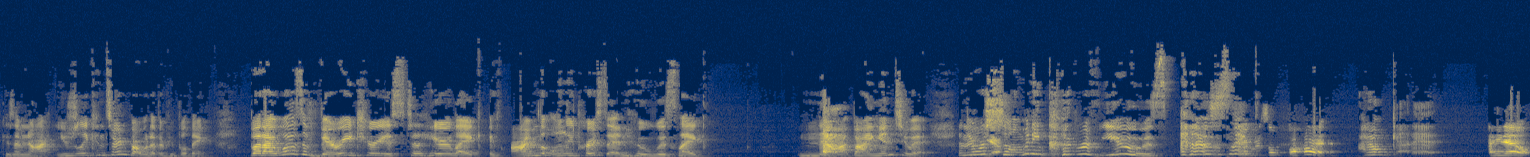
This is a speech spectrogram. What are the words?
because I'm not usually concerned about what other people think. But I was very curious to hear like if I'm the only person who was like not buying into it. And there were Yeah. so many good reviews. And I was just There was a lot. I don't get it. I know,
